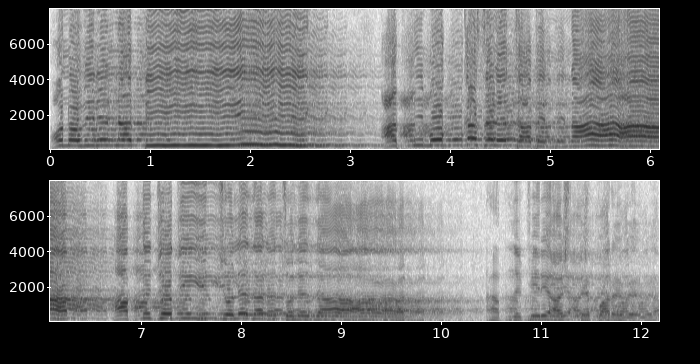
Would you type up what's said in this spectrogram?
অনবীর নাতি, আপনি মক্কা ছেড়ে যাবেন না। আপনি যদি চলে যান চলে যান। আপনি ফিরে আসতে পারবেন না।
